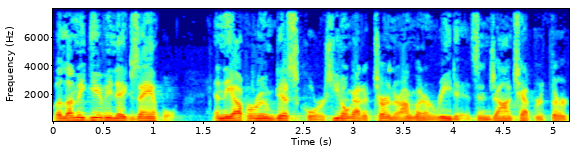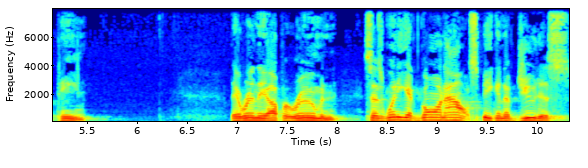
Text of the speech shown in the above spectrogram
But let me give you an example. In the upper room discourse, you don't got to turn there, I'm going to read it. It's in John chapter 13. They were in the upper room, and it says, When he had gone out, speaking of Judas,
